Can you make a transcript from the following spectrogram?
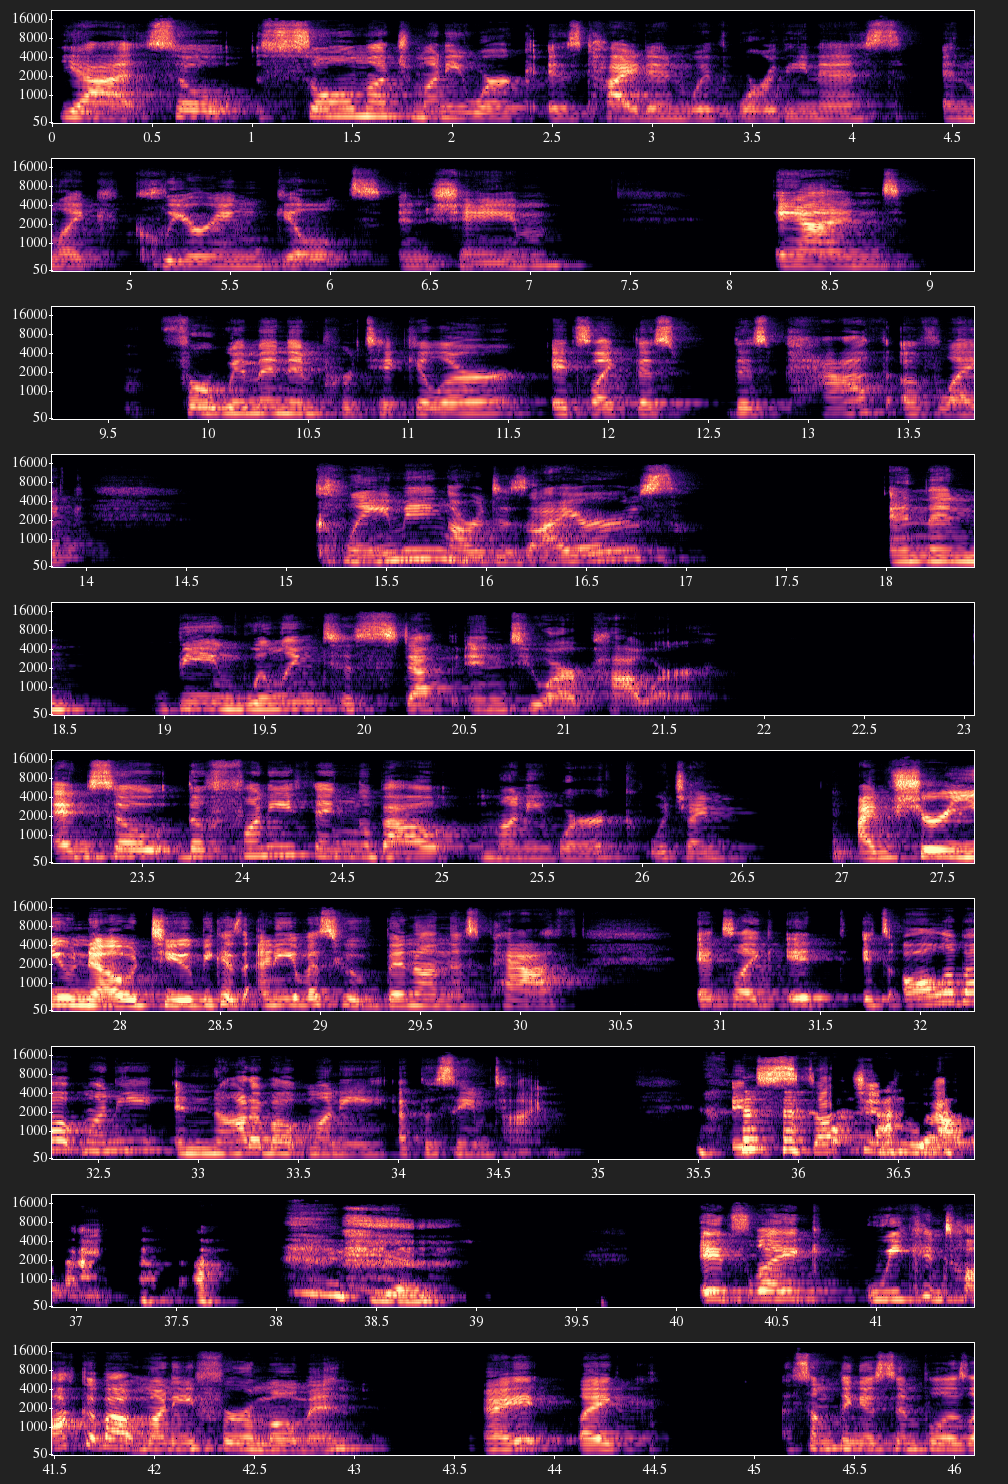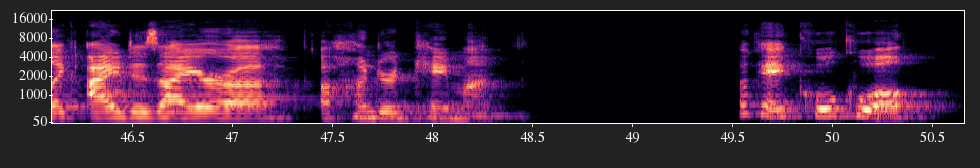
Yeah so so much money work is tied in with worthiness and like clearing guilt and shame. And for women in particular it's like this this path of like claiming our desires and then being willing to step into our power. And so the funny thing about money work, which I'm I'm sure you know too because any of us who have been on this path, it's like it it's all about money and not about money at the same time. It's such a duality. yes. It's like we can talk about money for a moment, right? Like something as simple as like I desire a 100k month Okay, cool, cool.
